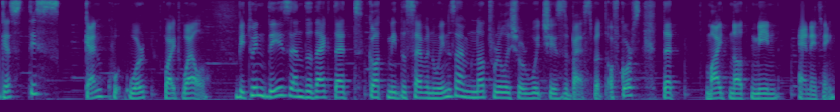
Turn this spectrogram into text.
guess this can qu work quite well. Between this and the deck that got me the seven wins, I'm not really sure which is the best, but of course that might not mean anything.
